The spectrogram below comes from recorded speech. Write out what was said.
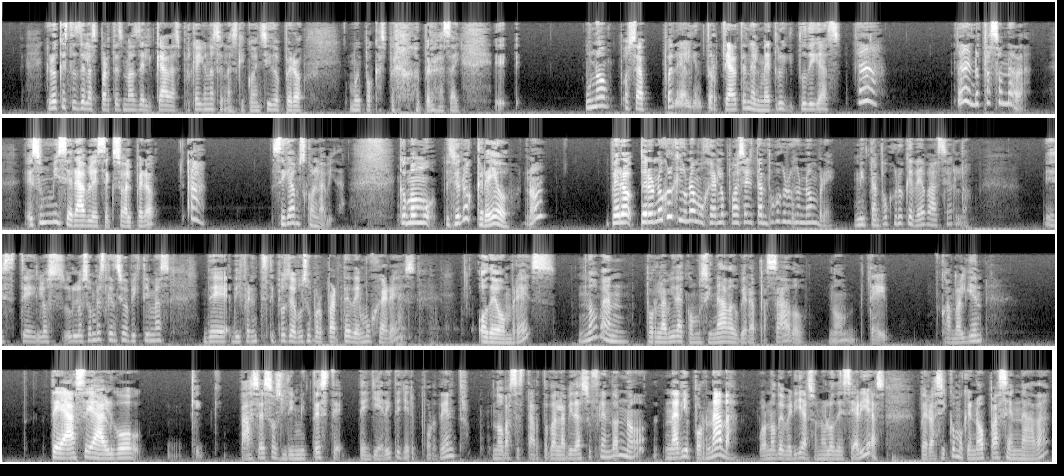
Creo que esta es de las partes más delicadas, porque hay unas en las que coincido, pero muy pocas, pero, pero las hay. Eh, uno, o sea, puede alguien tortearte en el metro y tú digas, ah, ah, no pasó nada. Es un miserable sexual, pero, ah, sigamos con la vida. Como, yo no creo, ¿no? Pero, pero no creo que una mujer lo pueda hacer tampoco creo que un hombre, ni tampoco creo que deba hacerlo. Este, los, los hombres que han sido víctimas de diferentes tipos de abuso por parte de mujeres o de hombres no van por la vida como si nada hubiera pasado, ¿no? cuando alguien te hace algo que, pasa esos límites, te, te hiere y te hiere por dentro. No vas a estar toda la vida sufriendo, no, nadie por nada, o no deberías o no lo desearías, pero así como que no pase nada,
